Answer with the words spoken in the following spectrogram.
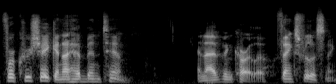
For Crew Shaken, I have been Tim. And I've been Carlo. Thanks for listening.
